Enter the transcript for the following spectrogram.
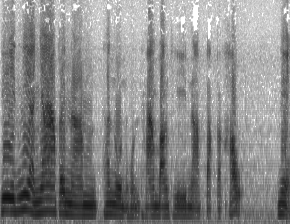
ตีนเนี่ยย่าไปนำถนนหนทางบางทีนำปักกับเขาเนี่ย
